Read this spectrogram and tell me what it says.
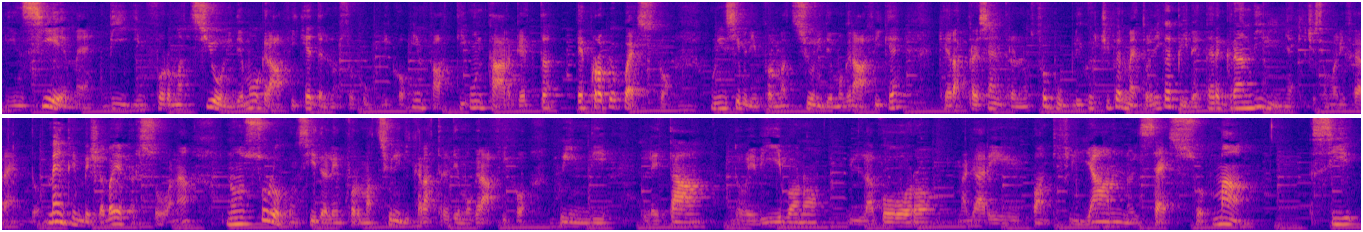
l'insieme di informazioni demografiche del nostro pubblico. Infatti un target è proprio questo, un insieme di informazioni demografiche che rappresentano il nostro pubblico e ci permettono di capire per grandi linee a chi ci stiamo riferendo. Mentre invece la buyer persona non solo considera le informazioni di carattere demografico, quindi l'età, dove vivono, il lavoro, magari quanti figli hanno, il sesso, ma si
